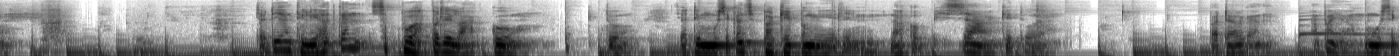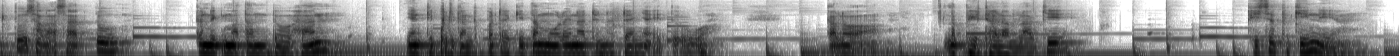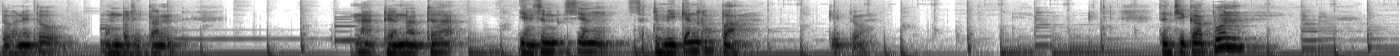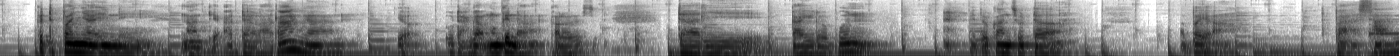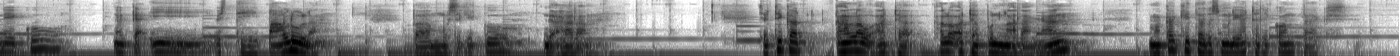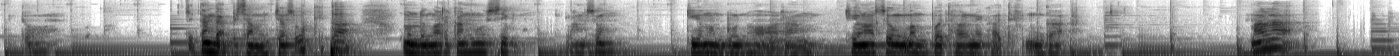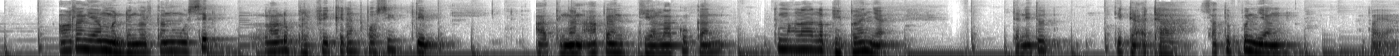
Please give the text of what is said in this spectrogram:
Jadi yang dilihat kan sebuah perilaku gitu. Jadi musik kan sebagai pengiring. Nah kok bisa gitu loh padahal kan apa ya musik itu salah satu kenikmatan Tuhan yang diberikan kepada kita mulai nada-nadanya itu wah. Kalau lebih dalam lagi bisa begini ya. Tuhan itu memberikan nada-nada yang yang sedemikian rupa gitu. Dan jika pun ke depannya ini nanti ada larangan ya udah nggak mungkin lah. Kalau dari Kairo pun itu kan sudah apa ya bahasa neku ngekei wis palu lah. Bahwa musik itu nggak haram. Jadi kalau ada kalau ada pun larangan maka kita harus melihat dari konteks itu kita nggak bisa menjudge oh kita mendengarkan musik. Langsung dia membunuh orang. Dia langsung membuat hal negatif. Enggak. Malah orang yang mendengarkan musik lalu berpikiran positif dengan apa yang dia lakukan itu malah lebih banyak. Dan itu tidak ada satupun yang apa ya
